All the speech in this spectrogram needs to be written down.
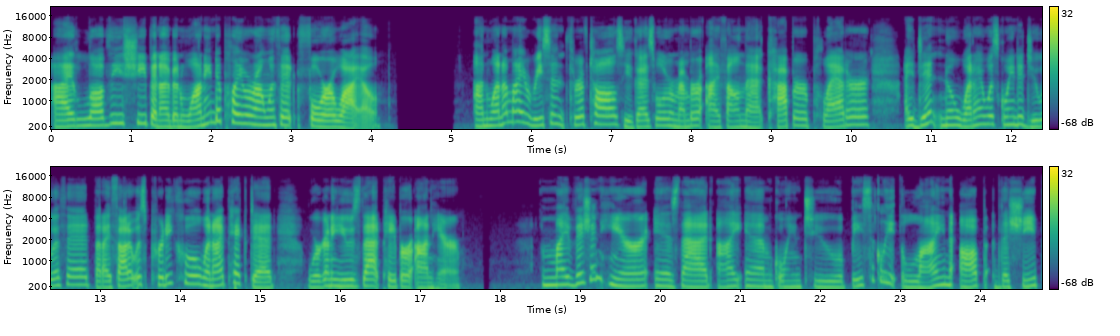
I love these sheep and I've been wanting to play around with it for a while. On one of my recent thrift hauls, you guys will remember I found that copper platter. I didn't know what I was going to do with it, but I thought it was pretty cool when I picked it. We're going to use that paper on here. My vision here is that I am going to basically line up the sheep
